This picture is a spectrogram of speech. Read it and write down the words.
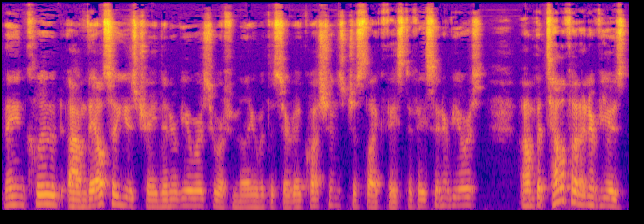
They include, um, they also use trained interviewers who are familiar with the survey questions, just like face-to-face -face interviewers. Um, but telephone interviews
